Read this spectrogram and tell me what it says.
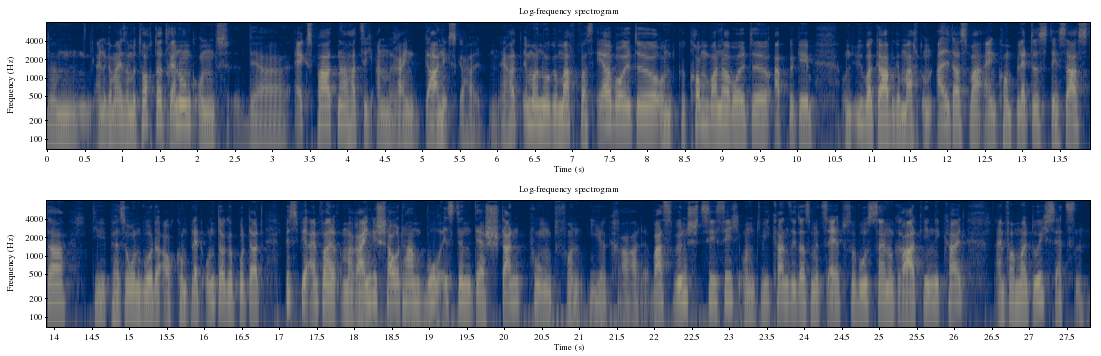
eine gemeinsame Tochter, Trennung und der Ex-Partner hat sich an rein gar nichts gehalten. Er hat immer nur gemacht, was er wollte und gekommen, wann er wollte, abgegeben und Übergabe gemacht und all das war ein komplettes Desaster. Die Person wurde auch komplett untergebuttert, bis wir einfach mal reingeschaut haben, wo ist denn der Standpunkt von ihr gerade? Was wünscht sie sich und wie kann sie das mit Selbstbewusstsein und Gradlinigkeit einfach mal durchsetzen?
